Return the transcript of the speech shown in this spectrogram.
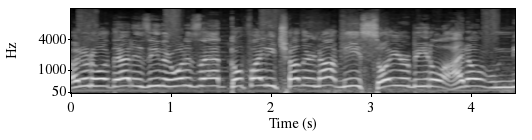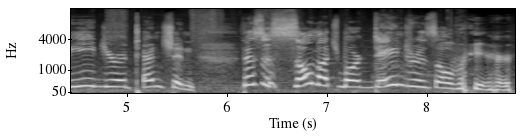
don't know what that is either. What is that? Go fight each other, not me. Sawyer Beetle, I don't need your attention. This is so much more dangerous over here.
